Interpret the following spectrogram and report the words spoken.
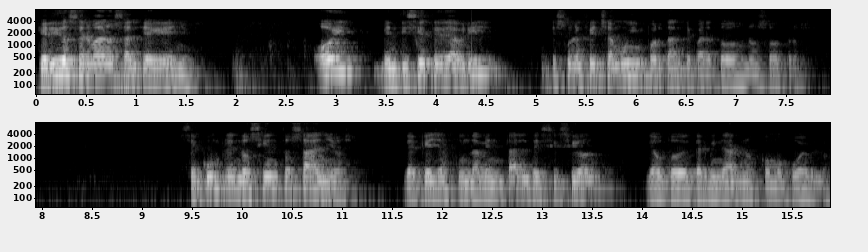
Queridos hermanos santiagueños, hoy, 27 de abril, es una fecha muy importante para todos nosotros. Se cumplen 200 años de aquella fundamental decisión de autodeterminarnos como pueblo.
